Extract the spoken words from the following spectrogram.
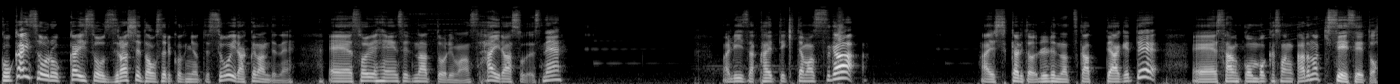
5階層、6階層ずらして倒せることによってすごい楽なんでね。えー、そういう編成となっております。はい、ラストですね。まあ、リーザ帰ってきてますが、はい、しっかりとルルナ使ってあげて、えー、3コンボカさんからの寄生性と。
